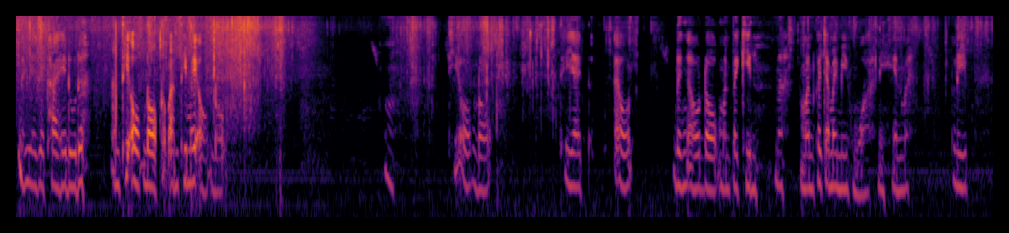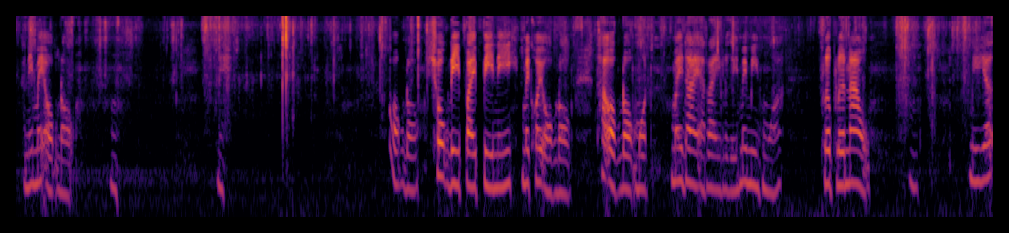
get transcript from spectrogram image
เดี๋ยวยายจะถ่ายให้ดูเด้อ อันที่ออกดอกกับอันที่ไม่ออกดอก ที่ออกดอก ที่ยายเอาดึงเอาดอกมันไปกินนะ มันก็จะไม่มีหัว นี่เห็นไหมรีบ อันนี้ไม่ออกดอกอนี่ ออกดอก โชคดีไปปีนี้ไม่ค่อยออกดอก ถ้าออกดอกหมดไม่ได้อะไรเลยไม่มีหัว เพลอเพลอเน่ามมีเยอะ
